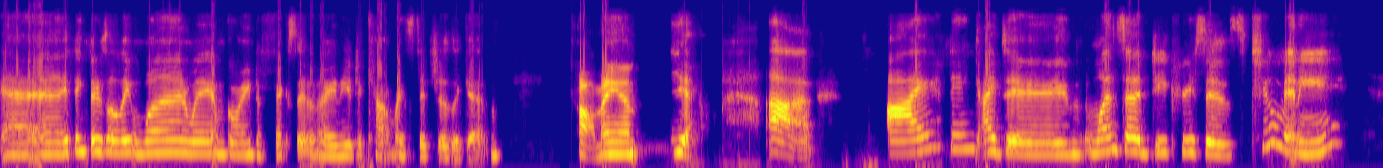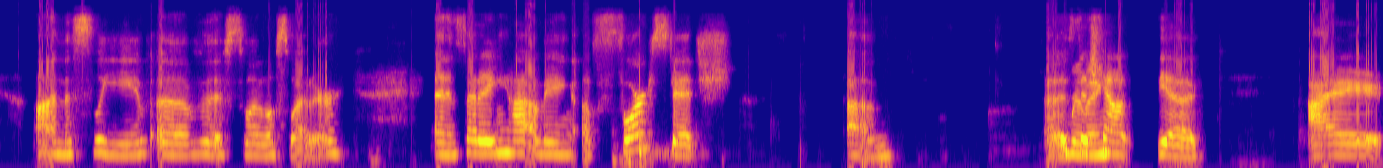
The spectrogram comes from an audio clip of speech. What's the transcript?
And I think there's only one way I'm going to fix it, and I need to count my stitches again. Oh man. Yeah. Uh, I think I did one set of decreases too many on the sleeve of this little sweater. And instead of having a four stitch um a really? stitch count, yeah, I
